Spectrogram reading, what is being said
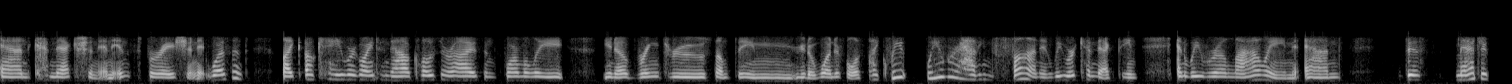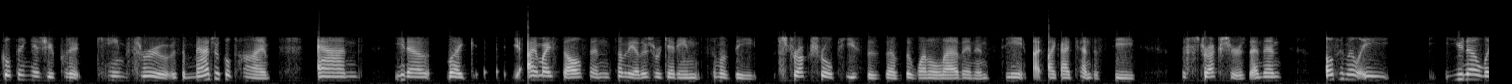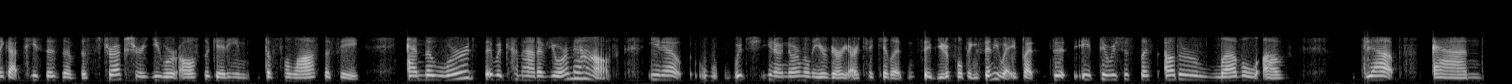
and connection and inspiration. It wasn't like, okay, we're going to now close our eyes and formally, you know, bring through something, you know, wonderful. It's like we we were having fun and we were connecting and we were allowing and this magical thing as you put it came through. It was a magical time and you know, like I myself and some of the others were getting some of the structural pieces of the 111 and seeing, like I tend to see the structures, and then ultimately, you not only got pieces of the structure, you were also getting the philosophy and the words that would come out of your mouth. You know, which you know normally you're very articulate and say beautiful things anyway, but the, it, there was just this other level of depth and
